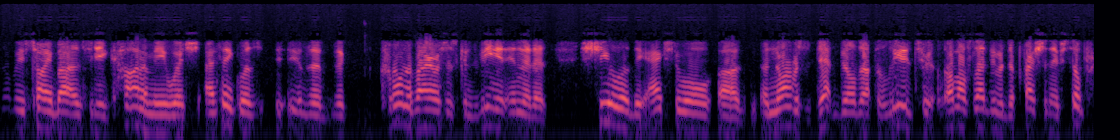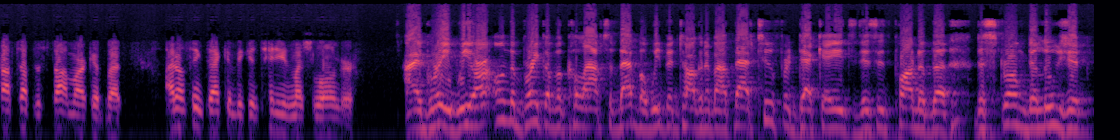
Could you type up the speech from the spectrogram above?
Nobody's talking about is the economy, which I think was the the coronavirus is convenient in that it shielded the actual uh, enormous debt buildup that led to almost led to a depression. They've still propped up the stock market, but I don't think that can be continued much longer. I agree. We are on the brink of a collapse of that, but we've been talking about that too for decades. This is part of the, the strong delusion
